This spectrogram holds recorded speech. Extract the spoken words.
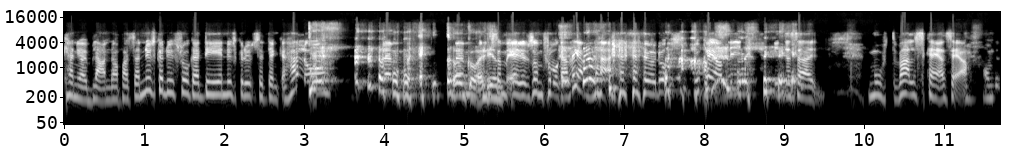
kan jag ibland ha att nu ska du fråga det, nu ska du så tänka hallå, vem, Nej, vem liksom är det som frågar vem här? och då, då kan jag bli lite så här motvalls kan jag säga. Om det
